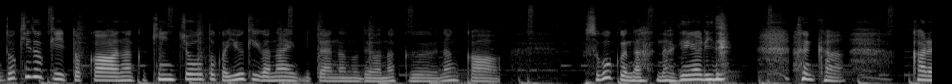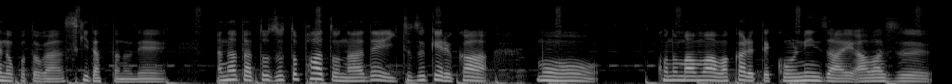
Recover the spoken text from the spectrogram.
ドキドキとかなんか緊張とか勇気がないみたいなのではなくなんかすごくな投げやりで なんか彼のことが好きだったのであなたとずっとパートナーで居続けるかもうこのまま別れて金輪際合わず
